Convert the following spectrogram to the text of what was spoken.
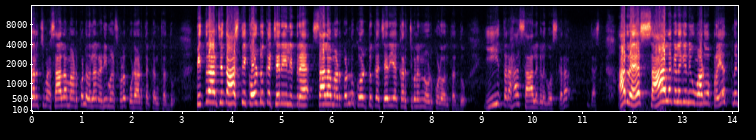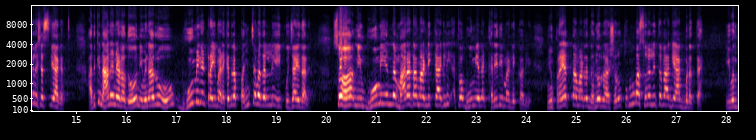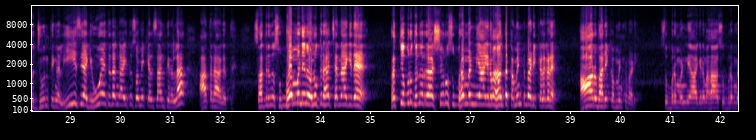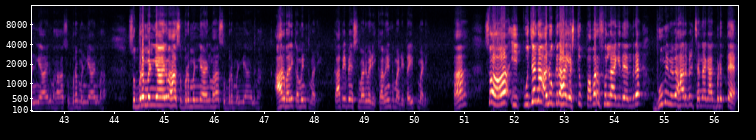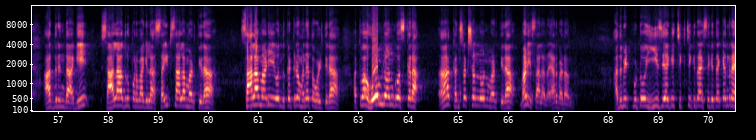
ಖರ್ಚು ಮಾ ಸಾಲ ಮಾಡ್ಕೊಂಡು ಅದನ್ನು ರೆಡಿ ಮಾಡಿಸ್ಕೊಳ್ಳೋಕೆ ಓಡಾಡ್ತಕ್ಕಂಥದ್ದು. ಪಿತ್ರಾರ್ಜಿತ ಆಸ್ತಿ ಕೋರ್ಟು ಕಚೇರಿಯಲ್ಲಿದ್ದರೆ ಸಾಲ ಮಾಡಿಕೊಂಡು ಕೋರ್ಟು ಕಚೇರಿಯ ಖರ್ಚುಗಳನ್ನು ನೋಡ್ಕೊಳ್ಳುವಂಥದ್ದು. ಈ ತರಹ ಸಾಲಗಳಿಗೋಸ್ಕರ ಜಾಸ್ತಿ. ಆದರೆ ಸಾಲಗಳಿಗೆ ನೀವು ಮಾಡುವ ಪ್ರಯತ್ನಗಳು ಯಶಸ್ವಿ ಆಗತ್ತೆ. ಅದಕ್ಕೆ ನಾನೇನು ಹೇಳೋದು, ನೀವೇನಾದ್ರು ಭೂಮಿಗೆ ಟ್ರೈ ಮಾಡಿ, ಯಾಕಂದರೆ ಪಂಚಮದಲ್ಲಿ ಕುಜ ಇದ್ದಾನೆ. ಸೊ ನೀವು ಭೂಮಿಯನ್ನು ಮಾರಾಟ ಮಾಡಲಿಕ್ಕಾಗಲಿ ಅಥವಾ ಭೂಮಿಯನ್ನು ಖರೀದಿ ಮಾಡಲಿಕ್ಕಾಗಲಿ, ನೀವು ಪ್ರಯತ್ನ ಮಾಡಿದ ಧನುರಾಶರು ತುಂಬ ಸುಲಲಿತವಾಗಿ ಆಗ್ಬಿಡುತ್ತೆ. ಈ ಒಂದು ಜೂನ್ ತಿಂಗಳಲ್ಲಿ ಈಸಿಯಾಗಿ ಹೂ ಎತ್ತದಂಗೆ ಆಯಿತು ಸ್ವಾಮಿ ಕೆಲಸ ಅಂತಿರಲ್ಲ, ಆ ಥರ ಆಗುತ್ತೆ. ಸೊ ಅದರಿಂದ ಸುಬ್ರಹ್ಮಣ್ಯನ ಅನುಗ್ರಹ ಚೆನ್ನಾಗಿದೆ. ಪ್ರತಿಯೊಬ್ಬರು ಧನುರಾಶಿಯರು ಸುಬ್ರಹ್ಮಣ್ಯ ಆಗಿನ ನಮಃ ಅಂತ ಕಮೆಂಟ್ ಮಾಡಿ ಕೆಳಗಡೆ. ಆರು ಬಾರಿ ಕಮೆಂಟ್ ಮಾಡಿ. ಸುಬ್ರಹ್ಮಣ್ಯ ಆಗಿ ನಮಃ ಸುಬ್ರಹ್ಮಣ್ಯಾಯ ನಮಃ ಸುಬ್ರಹ್ಮಣ್ಯಾಯ ನಮಃ ಸುಬ್ರಹ್ಮಣ್ಯಾಯ ನಮಃ ಸುಬ್ರಹ್ಮಣ್ಯಾಯ ನಮಃ ಸುಬ್ರಹ್ಮಣ್ಯಾಯ ನಮಃ. ಆರು ಬಾರಿ ಕಮೆಂಟ್ ಮಾಡಿ. ಕಾಪಿ ಪೇಸ್ಟ್ ಮಾಡಬೇಡಿ ಕಮೆಂಟ್ ಮಾಡಿ ಟೈಪ್ ಮಾಡಿ. ಹಾಂ? ಸೊ ಈ ಕುಜನ ಅನುಗ್ರಹ ಎಷ್ಟು ಪವರ್ಫುಲ್ ಆಗಿದೆ ಅಂದರೆ ಭೂಮಿ ವ್ಯವಹಾರಗಳು ಚೆನ್ನಾಗಿ ಆಗ್ಬಿಡುತ್ತೆ. ಆದ್ದರಿಂದಾಗಿ ಸಾಲ ಆದರೂ ಪರವಾಗಿಲ್ಲ ಸೈಟ್ ಸಾಲ ಮಾಡ್ತೀರಾ? ಸಾಲ ಮಾಡಿ ಒಂದು ಕಟ್ಟಿರೋ ಮನೆ ತಗೊಳ್ತೀರಾ? ಅಥವಾ ಹೋಮ್ ಲೋನ್ಗೋಸ್ಕರ ಕನ್ಸ್ಟ್ರಕ್ಷನ್ ಲೋನ್ ಮಾಡ್ತೀರಾ? ಮಾಡಿ ಸಾಲನ, ಯಾರು ಬೇಡ ಅಂದ್ರು. ಅದು ಬಿಟ್ಬಿಟ್ಟು ಈಸಿಯಾಗಿ ಚಿಕ್ಕ ಚಿಕ್ಕದಾಗಿ ಸಿಗುತ್ತೆ. ಯಾಕೆಂದರೆ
